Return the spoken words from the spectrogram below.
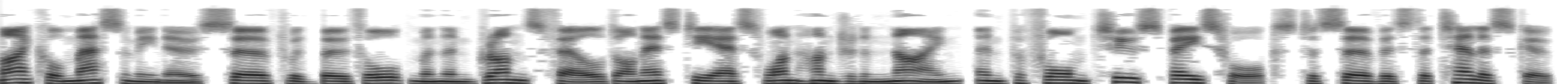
Michael Massimino served with both Altman and Grunsfeld on STS-109, and performed two spacewalks to service the telescope.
